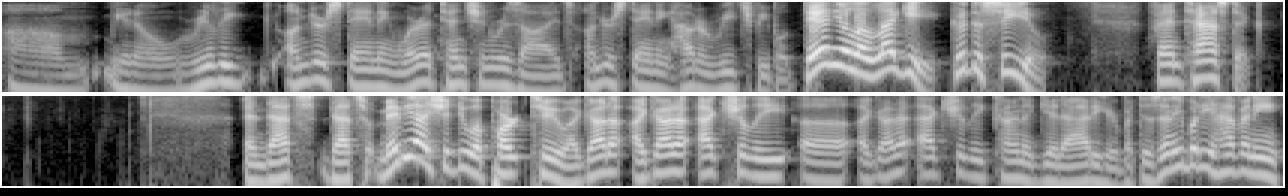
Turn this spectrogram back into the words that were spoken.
Um, you know, really understanding where attention resides, understanding how to reach people. Daniel Alegi, good to see you. Fantastic. And that's that's maybe I should do a part two. I gotta I gotta actually uh, I gotta actually kind of get out of here. But does anybody have any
